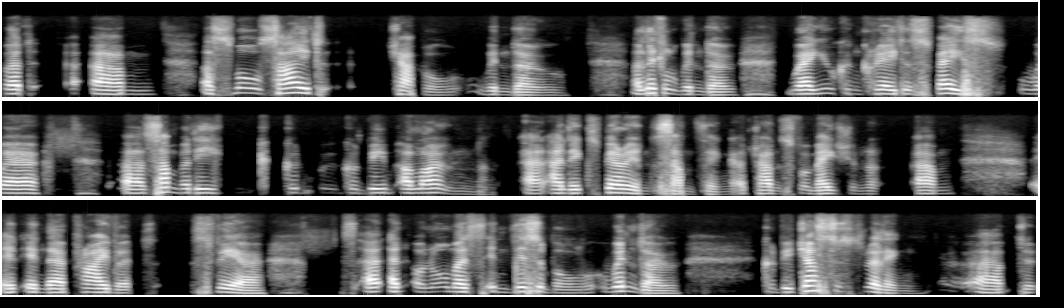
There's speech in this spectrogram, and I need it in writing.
but um, a small side chapel window a little window where you can create a space where uh, somebody could could be alone and, and experience something, a transformation um, in, in their private sphere. An, an, almost invisible window could be just as thrilling uh, to,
